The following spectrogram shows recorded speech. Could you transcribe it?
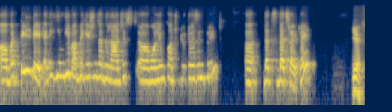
Uh, but till date, I think Hindi publications are the largest uh, volume contributors in print. Uh, that's that's right, right? Yes,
